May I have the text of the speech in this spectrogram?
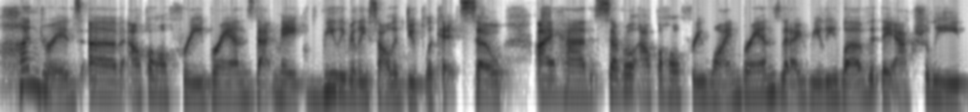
hundreds of alcohol free brands that make really, really solid duplicates. So I have several alcohol free wine brands that I really love that they actually,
